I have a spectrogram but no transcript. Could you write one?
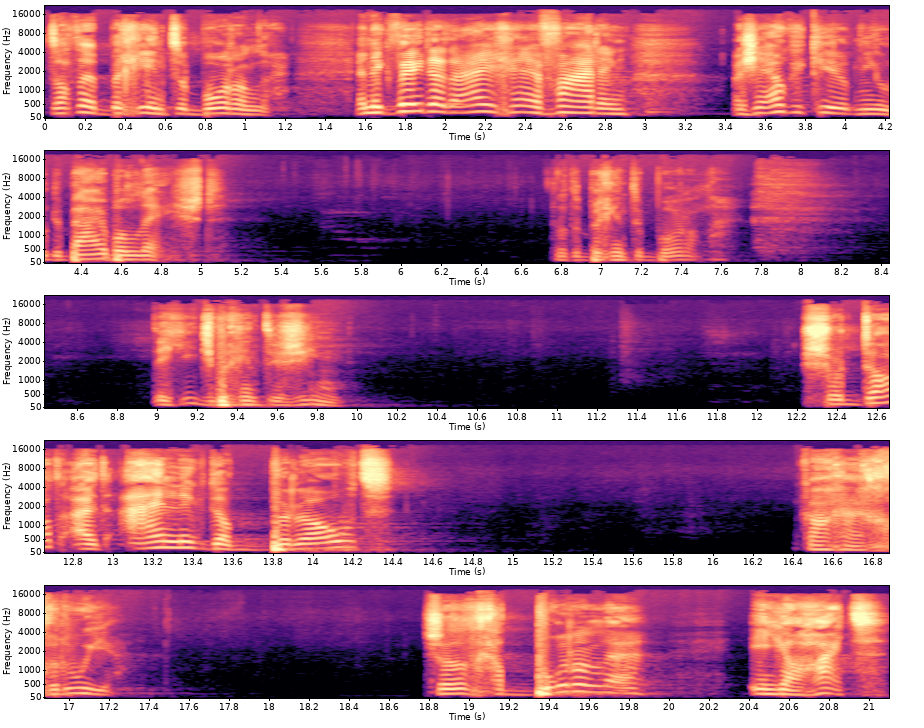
dat het begint te borrelen. En ik weet uit eigen ervaring, als je elke keer opnieuw de Bijbel leest, dat het begint te borrelen. Dat je iets begint te zien. Zodat uiteindelijk dat brood kan gaan groeien. Zodat het gaat borrelen in je hart.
